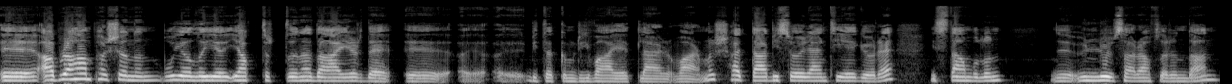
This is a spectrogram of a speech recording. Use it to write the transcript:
Ee, Abraham Paşa'nın bu yalıyı yaptırttığına dair de e, e, bir takım rivayetler varmış. Hatta bir söylentiye göre İstanbul'un ünlü sarraflarından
